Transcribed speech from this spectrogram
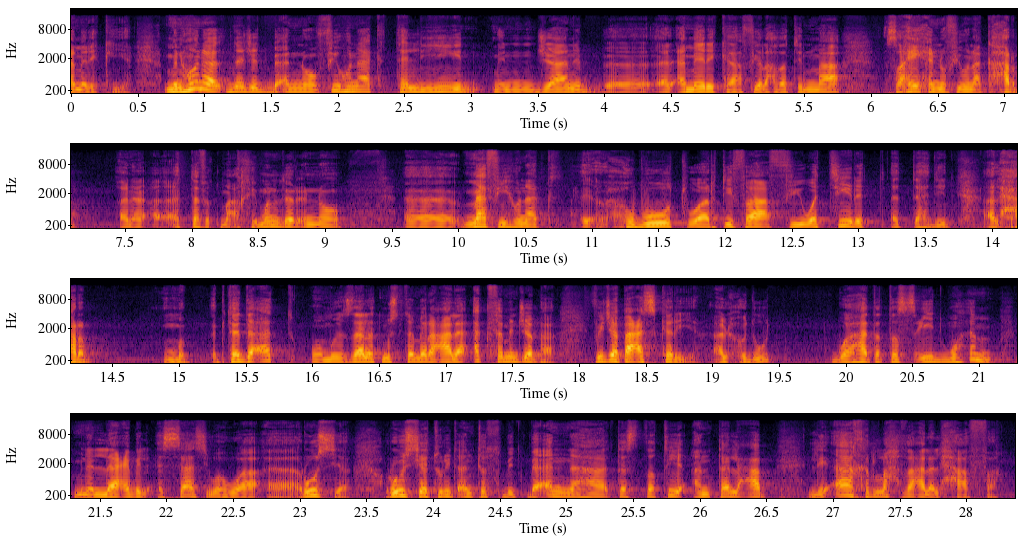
أمريكية. من هنا نجد بأنه في هناك تليين من جانب آه، أمريكا في لحظة ما. صحيح أنه في هناك حرب. أنا أتفق مع أخي منذر أنه آه، ما في هناك هبوط وارتفاع في وتيرة التهديد. الحرب ابتدأت وما زالت مستمرة على أكثر من جبهة. في جبهة عسكرية الحدود وهذا تصعيد مهم من اللاعب الأساسي وهو آه، روسيا، روسيا تريد أن تثبت بأنها تستطيع أن تلعب لآخر لحظة على الحافة.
